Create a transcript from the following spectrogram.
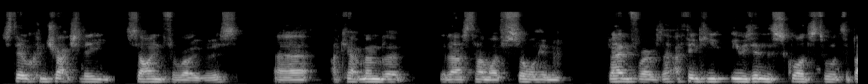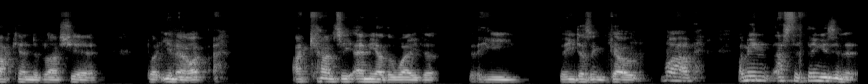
still contractually signed for Rovers. Uh, I can't remember the last time I saw him playing for Rovers. I think he, he was in the squads towards the back end of last year, but you know I, I can't see any other way that, that he that he doesn't go. Well, I mean that's the thing, isn't it?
